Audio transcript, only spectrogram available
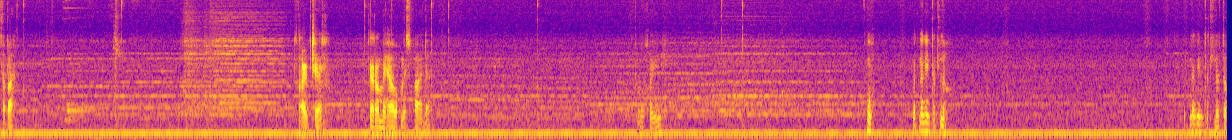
Isa pa? Archer. Pero may hawak na espada. Okay. Oh, ba't naging tatlo? Naging tatlo to?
